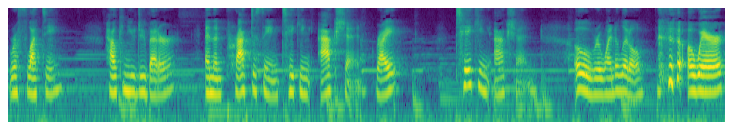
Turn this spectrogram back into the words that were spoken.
reflecting. How can you do better? And then practicing taking action, right? Taking action. Oh, rewind a little. Aware,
